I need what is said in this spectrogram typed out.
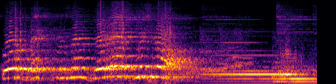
So so let's present Devesh Mishra Música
